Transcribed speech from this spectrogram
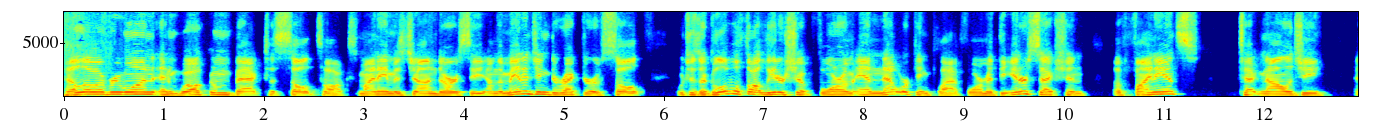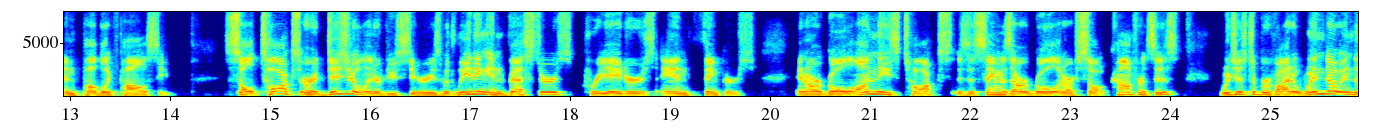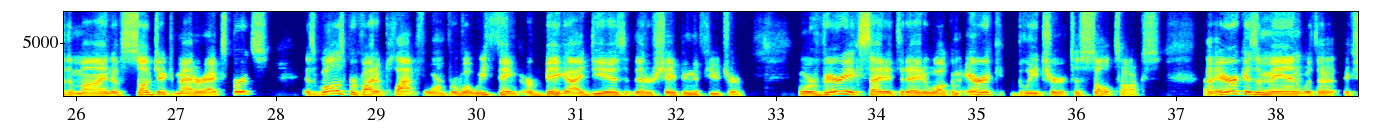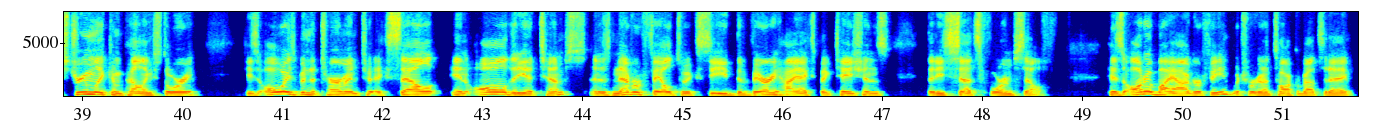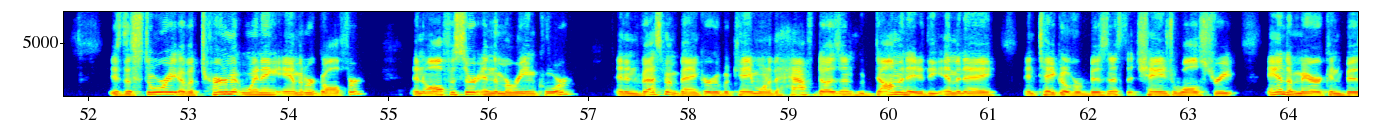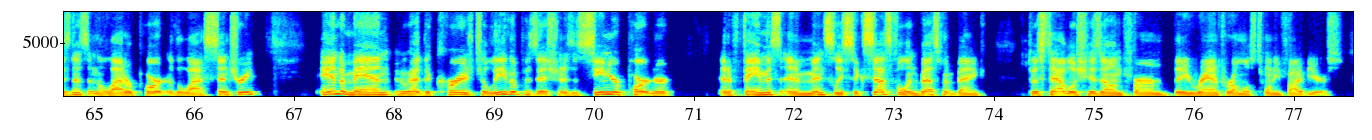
Hello, everyone, and welcome back to SALT Talks. My name is John Darcy. I'm the managing director of SALT, which is a global thought leadership forum and networking platform at the intersection of finance, technology, and public policy. SALT Talks are a digital interview series with leading investors, creators, and thinkers. And our goal on these talks is the same as our goal at our SALT conferences, which is to provide a window into the mind of subject matter experts as well as provide a platform for what we think are big ideas that are shaping the future. And we're very excited today to welcome Eric Gleacher to Salt Talks. Uh, Eric is a man with an extremely compelling story. He's always been determined to excel in all that he attempts and has never failed to exceed the very high expectations that he sets for himself. His autobiography, which we're going to talk about today, is the story of a tournament winning amateur golfer, an officer in the Marine Corps, an investment banker who became one of the half dozen who dominated the M&A and takeover business that changed Wall Street and American business in the latter part of the last century, and a man who had the courage to leave a position as a senior partner at a famous and immensely successful investment bank to establish his own firm that he ran for almost 25 years.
